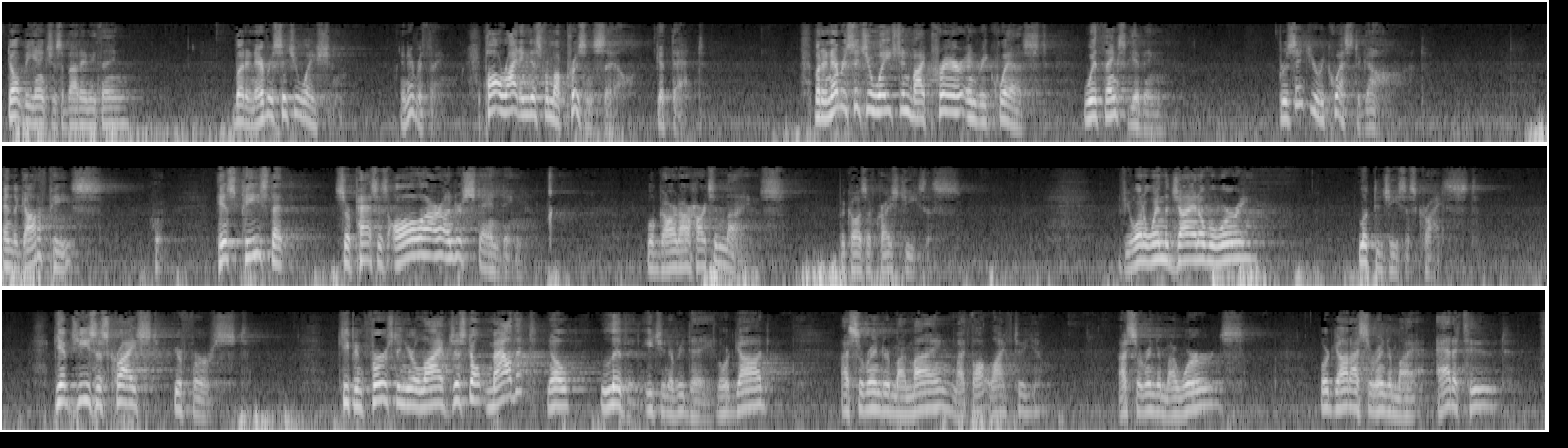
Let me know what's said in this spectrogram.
Don't be anxious about anything, but in every situation, in everything. Paul writing this from a prison cell. Get that. But in every situation, by prayer and request, with thanksgiving, present your request to God. And the God of peace, His peace that surpasses all our understanding, will guard our hearts and minds because of Christ Jesus. If you want to win the giant over worry, look to Jesus Christ. Give Jesus Christ your first. Keep Him first in your life. Just don't mouth it. No, live it each and every day. Lord God, I surrender my mind, my thought life to you. I surrender my words. Lord God, I surrender my attitude.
